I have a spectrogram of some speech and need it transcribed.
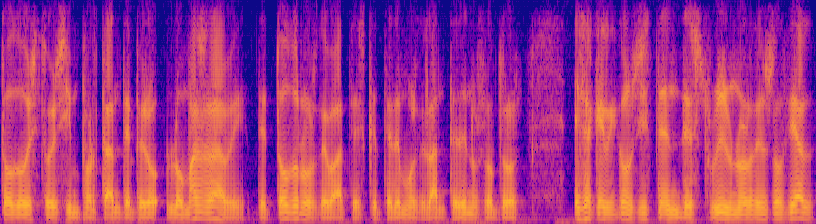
todo esto es importante, pero lo más grave de todos los debates que tenemos delante de nosotros es aquel que consiste en destruir un orden social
